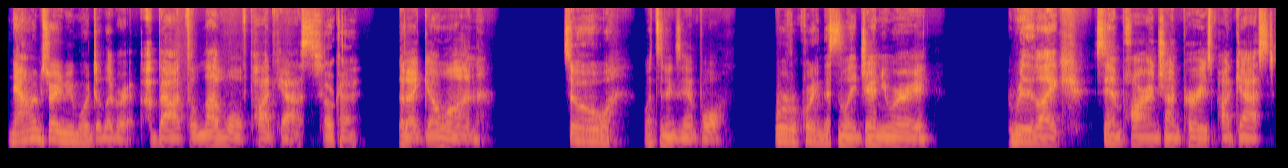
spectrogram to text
Now I'm starting to be more deliberate about the level of podcast Okay. that I go on. So, what's an example? we're recording this in late January. I really like Sam Parr and Sean Puri's podcast,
